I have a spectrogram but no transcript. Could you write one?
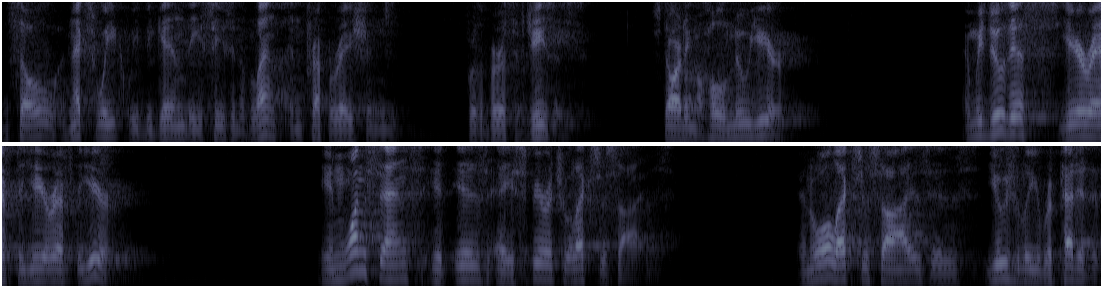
And so next week we begin the season of Lent in preparation for the birth of Jesus, starting a whole new year. And we do this year after year after year. In one sense, it is a spiritual exercise. And all exercise is usually repetitive.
